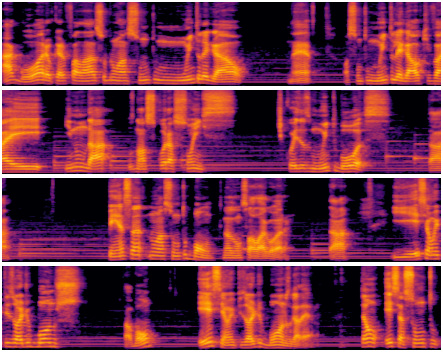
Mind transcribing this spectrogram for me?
agora eu quero falar sobre um assunto muito legal, né? Um assunto muito legal que vai inundar os nossos corações de coisas muito boas, tá? Pensa num assunto bom que nós vamos falar agora, tá? E esse é um episódio bônus, tá bom? Esse é um episódio bônus, galera. Então, esse assunto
